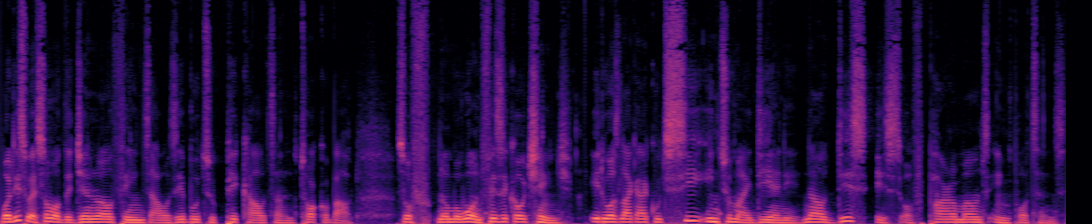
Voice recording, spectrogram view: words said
but these were some of the general things I was able to pick out and talk about. So f- number 1, physical change. It was like I could see into my DNA. Now this is of paramount importance,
